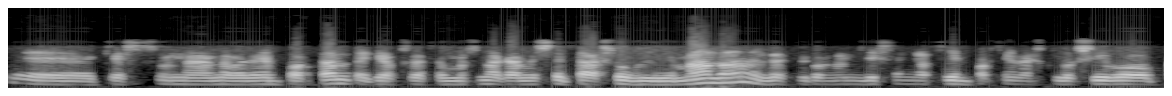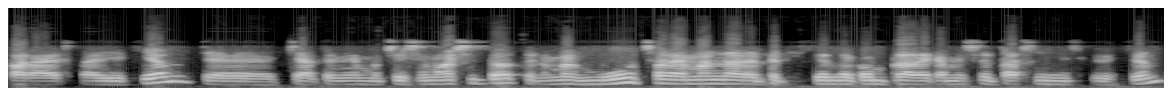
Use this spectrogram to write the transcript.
eh, que es una novedad importante, que ofrecemos una camiseta sublimada, es decir, con un diseño 100% exclusivo para esta edición, que, que, ha tenido muchísimo éxito. Tenemos mucha demanda de petición de compra de camisetas sin inscripción,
